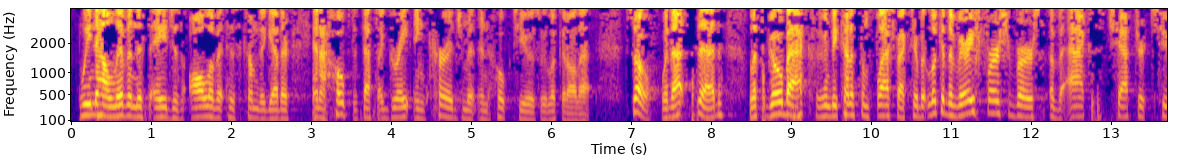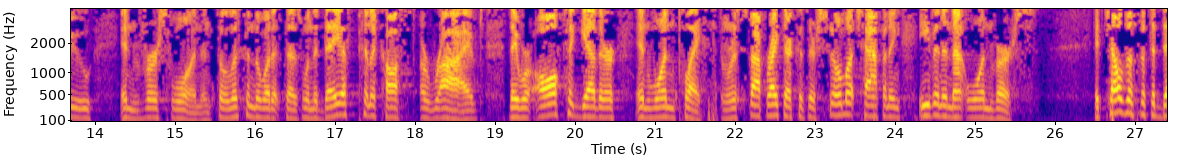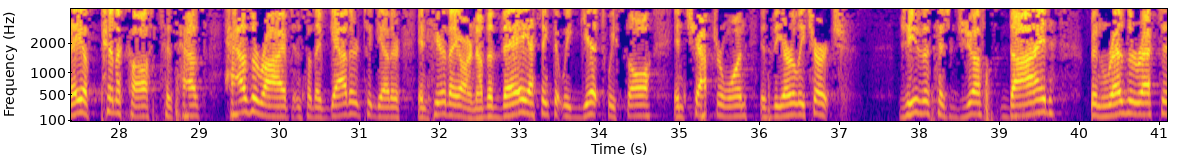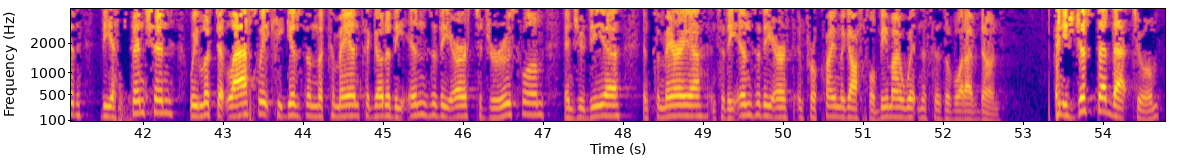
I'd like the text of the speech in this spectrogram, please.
We now live in this age as all of it has come together, and I hope that that's a great encouragement and hope to you as we look at all that. So, with that said, let's go back. There's going to be kind of some flashbacks here, but look at the very first verse of Acts chapter 2 in verse 1. And so listen to what it says. When the day of Pentecost arrived, they were all together in one place. And we're going to stop right there because there's so much happening even in that one verse. It tells us that the day of Pentecost has, has, has arrived, and so they've gathered together, and here they are. Now, the they, I think that we get, we saw in chapter 1, is the early church. Jesus has just died, been resurrected, the ascension we looked at last week. He gives them the command to go to the ends of the earth, to Jerusalem and Judea and Samaria, and to the ends of the earth and proclaim the gospel. Be my witnesses of what I've done. And he's just said that to them.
